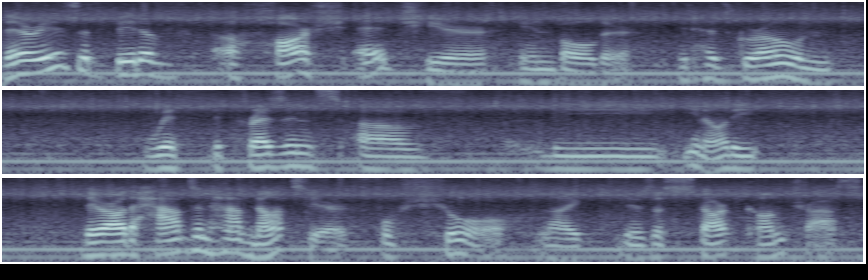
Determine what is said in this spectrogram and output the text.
there is a bit of a harsh edge here in boulder it has grown with the presence of the you know the there are the haves and have-nots here for sure. Like there's a stark contrast,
